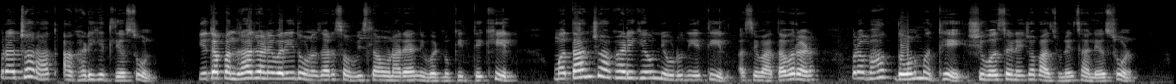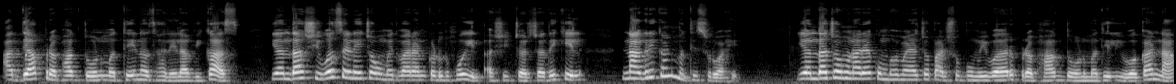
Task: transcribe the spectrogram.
प्रचारात आघाडी घेतली असून येत्या पंधरा जानेवारी दोन हजार सव्वीसला होणाऱ्या निवडणुकीत देखील मतांची आघाडी घेऊन निवडून येतील असे वातावरण प्रभाग दोनमध्ये शिवसेनेच्या बाजूने झाले असून अद्याप प्रभाग दोनमध्ये न झालेला विकास यंदा शिवसेनेच्या उमेदवारांकडून होईल अशी चर्चा देखील नागरिकांमध्ये सुरू आहे. यंदाच्या होणाऱ्या कुंभमेळ्याच्या पार्श्वभूमीवर प्रभाग दोनमधील युवकांना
